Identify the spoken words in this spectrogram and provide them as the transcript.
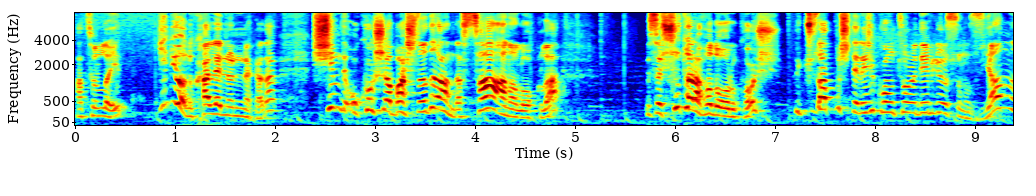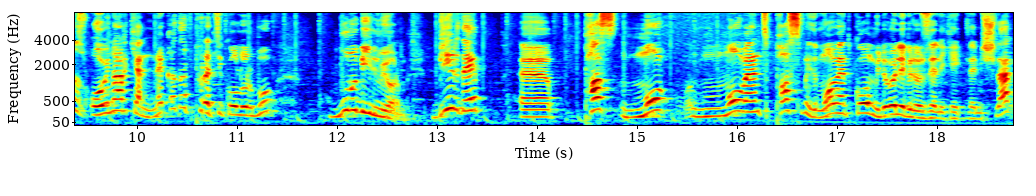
Hatırlayın. Gidiyordu kalenin önüne kadar. Şimdi o koşuya başladığı anda sağ analogla mesela şu tarafa doğru koş. 360 derece kontrol edebiliyorsunuz. Yalnız oynarken ne kadar pratik olur bu? Bunu bilmiyorum. Bir de e, pas mo, moment pas mıydı? Moment go muydu? Öyle bir özellik eklemişler.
